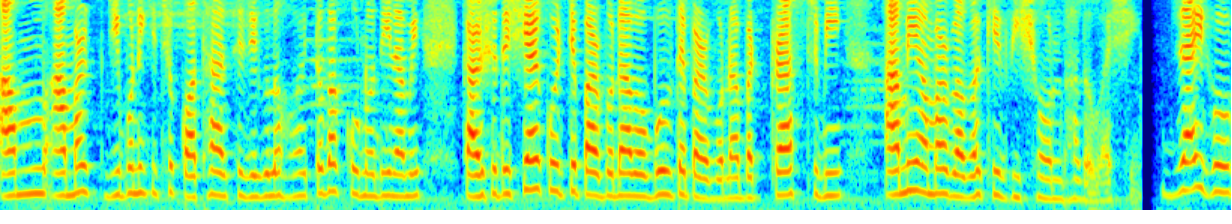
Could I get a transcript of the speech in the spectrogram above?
আম- আমার জীবনে কিছু কথা আছে যেগুলো হয়তো বা কোনো দিন আমি কারোর সাথে শেয়ার করতে পারব না বা বলতে পারব না বাট ট্রাস্ট মি আমি আমার বাবাকে ভীষণ ভালোবাসি। যাই হোক,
